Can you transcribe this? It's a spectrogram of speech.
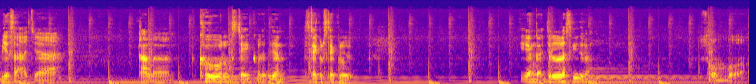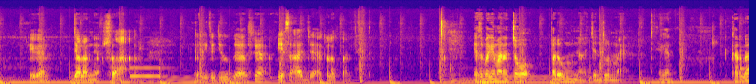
biasa aja. Kalem cool stay cool. Tapi jangan stay cool stay cool. Yang nggak jelas gitu kan. Sombong ya kan. Jalannya sah. Nggak gitu juga. Maksudnya biasa aja kelakuan ya sebagaimana cowok pada umumnya gentleman ya kan? Karena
